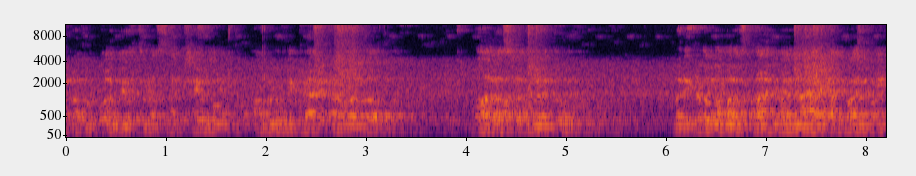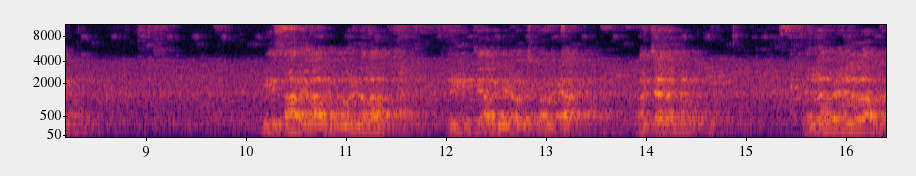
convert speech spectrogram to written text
ప్రభుత్వం చేస్తున్న సంక్షేమం అభివృద్ధి కార్యక్రమాల్లో భాగస్వామ్యం మరి ఇక్కడ ఉన్న మన స్థానిక నాయకత్వానికి ఈ సారగాపురం మండల జగిత్యాల నియోజకవర్గ ప్రజలకు ఎల్లవేళలా ఒక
